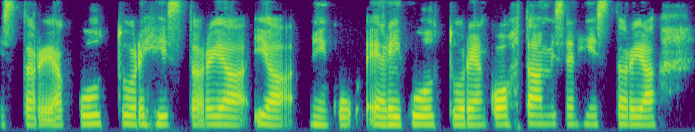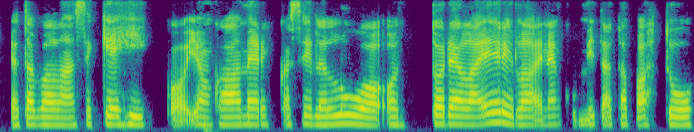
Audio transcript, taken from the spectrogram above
historia, kulttuurihistoria ja niin kuin eri kulttuurien kohtaamisen historia ja tavallaan se kehikko, jonka Amerikka sille luo, on todella erilainen kuin mitä tapahtuu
